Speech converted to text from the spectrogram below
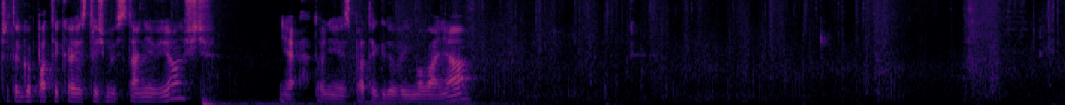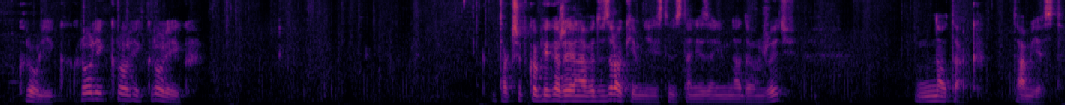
Czy tego patyka jesteśmy w stanie wziąć? Nie, to nie jest patyk do wyjmowania. Królik, królik, królik, królik. Tak szybko biega, że ja nawet wzrokiem nie jestem w stanie za nim nadążyć. No tak, tam jest.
